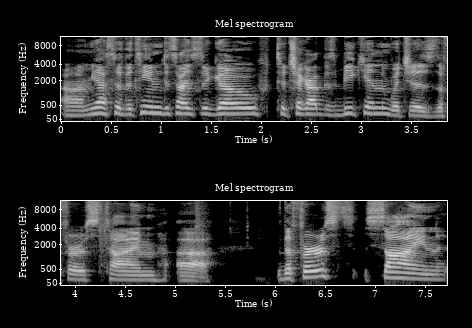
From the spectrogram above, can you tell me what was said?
Um. Yeah. So the team decides to go to check out this beacon, which is the first time. Uh, the first sign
